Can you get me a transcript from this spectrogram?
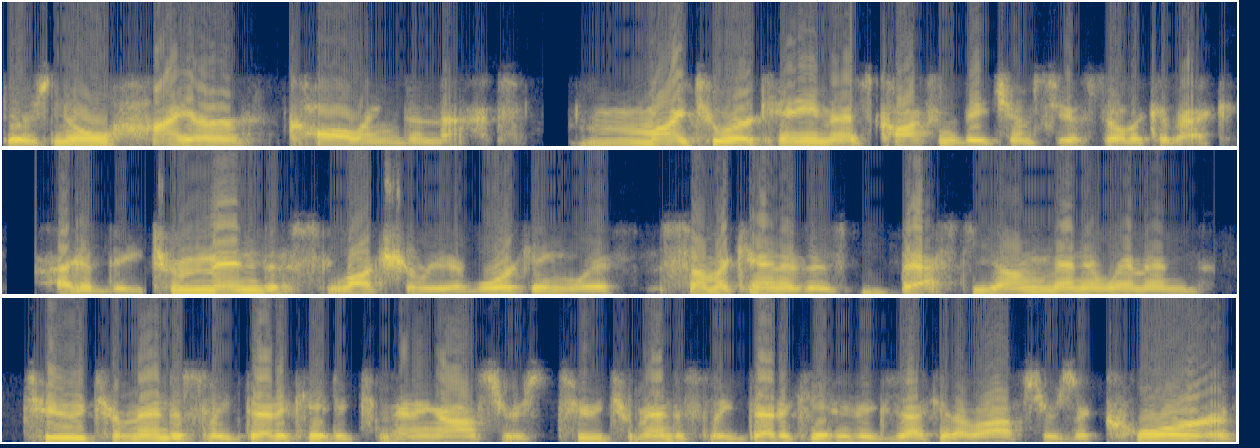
There's no higher calling than that. My tour came as coxswain of HMCS Ville de Quebec. I had the tremendous luxury of working with some of Canada's best young men and women, two tremendously dedicated commanding officers, two tremendously dedicated executive officers, a corps of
